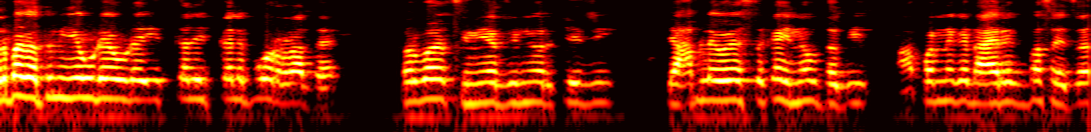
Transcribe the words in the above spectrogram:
तर बघा तुम्ही एवढे एवढे इतकाले इतकाले पोरं राहत आहे बरोबर? सिनियर ज्युनियर के जी ते आपल्या वेळेस तर काही नव्हतं बी. आपण नाही का डायरेक्ट बसायचं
